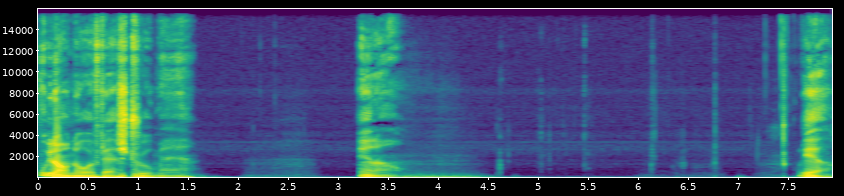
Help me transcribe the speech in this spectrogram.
we don't know if that's true, man. You know. Yeah.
